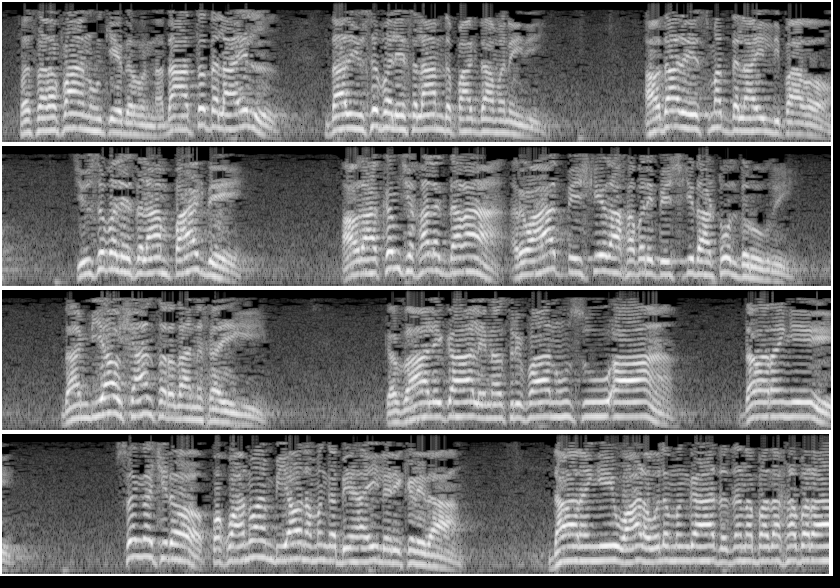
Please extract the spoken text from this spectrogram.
فصرفان هو کې دهن دا ته دلائل دا یوسف علی السلام د پاک دامن نه دی او دا د عصمت دلائل دی پاغو چې یوسف علی السلام پاک دی او دا کم چې خلک دغه روایت پیش کړي دا خبره پیش کړي دا ټول دروغ دي د انبیاء شان سره دا نه خایي کذالک لنصرفان سوءا دا رنګي څنګه چې دا په خوانو انبیانو نه منګه بهایي لري کړی دا دا رنګي واړه ول منګه د دنه بد خبره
